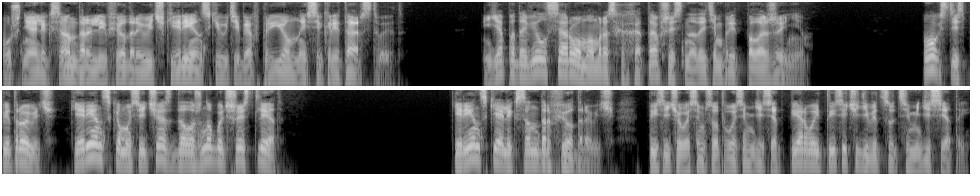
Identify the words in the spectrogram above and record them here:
Уж не Александр или Федорович Керенский у тебя в приемной секретарствует. Я подавился ромом, расхохотавшись над этим предположением. Здесь Петрович, Керенскому сейчас должно быть 6 лет. Керенский Александр Федорович, 1881-1970.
